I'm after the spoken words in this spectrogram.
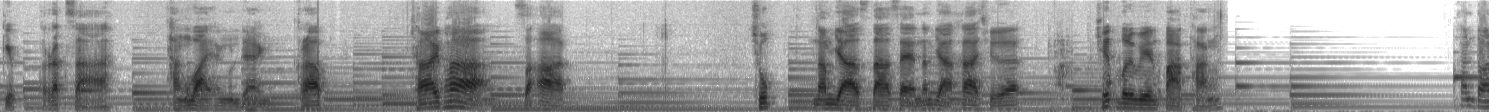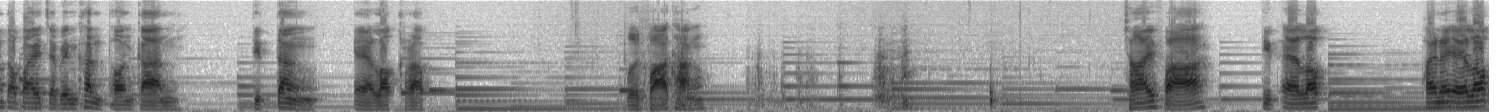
เก็บรักษา ถังวน์องุ่นแดงครับ ใช้ผ้าสะอาด ชุบน้ำยาสตาแซนน้ำยาฆ่าเชื้อ เช็ดบริเวณปากถัง ขั้นตอนต่อไปจะเป็นขั้นตอนการติดตั้ง airlock ครับ เปิดฝาถัง ใช้ฝาติด airlock ภายใน airlock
